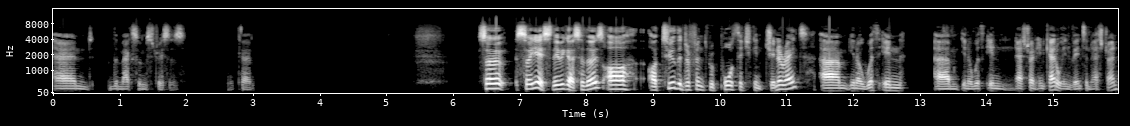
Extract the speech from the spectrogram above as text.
And the maximum stresses. Okay. So, so yes, there we go. So those are are two of the different reports that you can generate, um, you know, within um, you know, within Nastran InCAD or Inventor Nastran.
